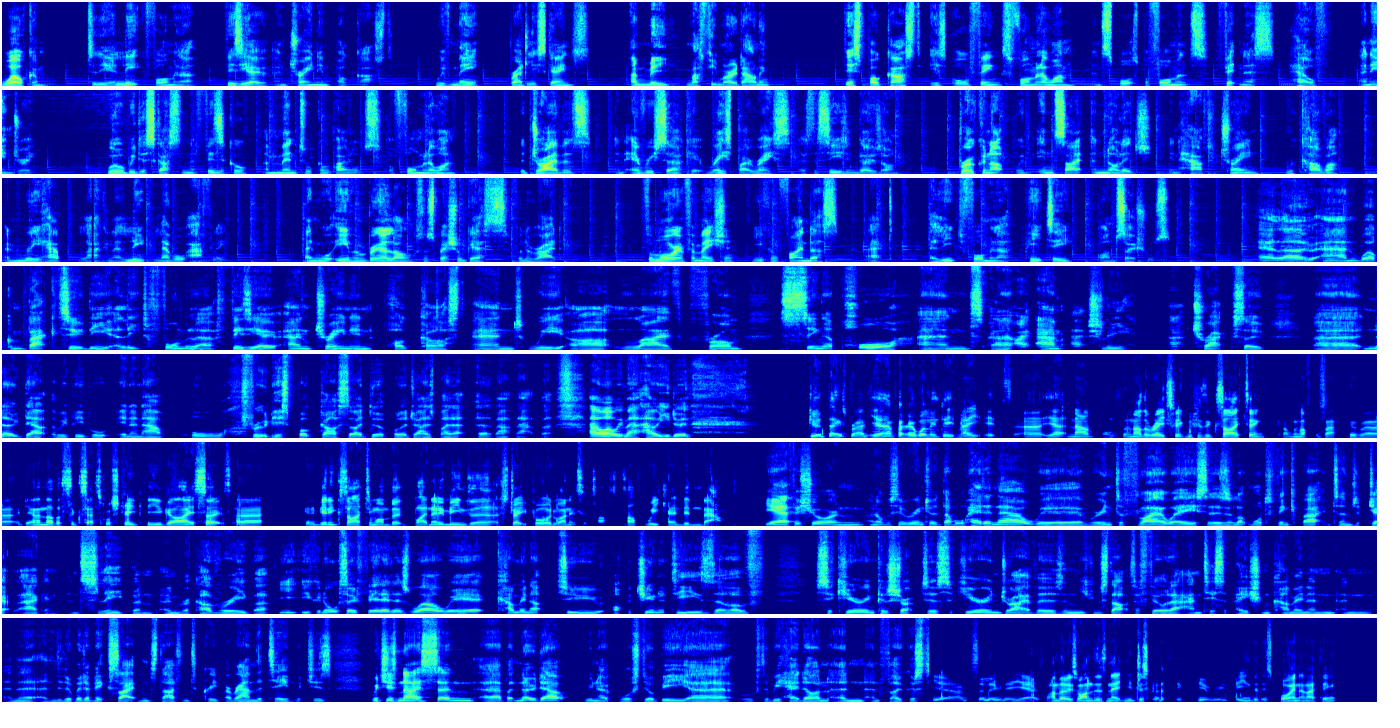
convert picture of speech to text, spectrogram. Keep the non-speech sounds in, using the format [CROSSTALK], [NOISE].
Welcome to the Elite Formula Physio and Training Podcast with me, Bradley Scanes. And me, Matthew Murray Downing. This podcast is all things Formula One and sports performance, fitness, health, and injury. We will be discussing the physical and mental components of Formula One, the drivers, and every circuit race by race as the season goes on, broken up with insight and knowledge in how to train, recover, and rehab like an elite level athlete. And we'll even bring along some special guests for the ride. For more information, you can find us at Elite Formula PT on socials. Hello, and welcome back to the Elite Formula Physio and Training podcast. And we are live from Singapore, and uh, I am actually at track, so uh, no doubt there'll be people in and out all [LAUGHS] through this podcast. So I do apologise by that about that. But how are we, Matt? How are you doing? Good, thanks, Brad. Yeah, very well indeed, mate. It's uh, yeah now to another race week, which is exciting. Coming off the back of uh, again another successful streak for you guys, so it's uh, going to be an exciting one, but by no means a, a straightforward one. It's a tough, tough weekend inbound. Yeah, for sure. And, and obviously we're into a double header now. We're we're into flyaway, so there's a lot more to think about in terms of jet lag and, and sleep and, and recovery. But you, you can also feel it as well. We're coming up to opportunities of securing constructors, securing drivers, and you can start to feel that anticipation coming and and, and a, a little bit of excitement starting to creep around the team, which is which is nice. And uh, but no doubt, you know, we'll still be uh, we'll still be head on and and focused. Yeah, absolutely. Yeah, it's one of those ones, isn't it? You've just got to stick to your routine to this point, and I think.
